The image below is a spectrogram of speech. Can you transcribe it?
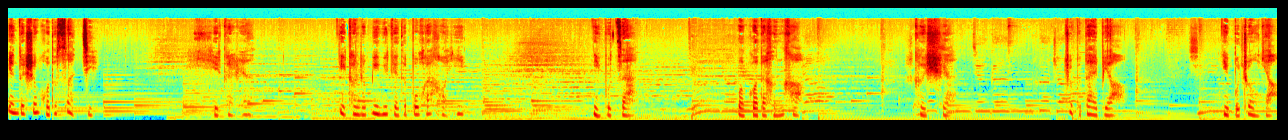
面对生活的算计，一个人抵抗着命运给的不怀好意。你不在。我过得很好，可是这不代表你不重要。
